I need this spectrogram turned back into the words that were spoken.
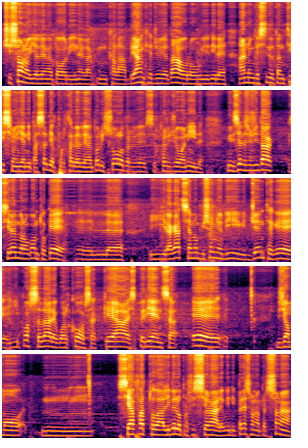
ci sono gli allenatori nella, in Calabria, anche a Gioia Tauro voglio dire, hanno investito tantissimo negli anni passati a portare allenatori solo per il settore giovanile, quindi se le società si rendono conto che eh, il, i ragazzi hanno bisogno di gente che gli possa dare qualcosa, che ha esperienza e diciamo, mh, sia fatto a livello professionale, quindi preso una persona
